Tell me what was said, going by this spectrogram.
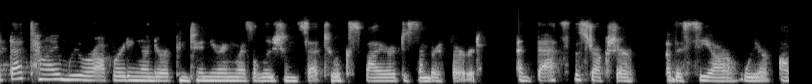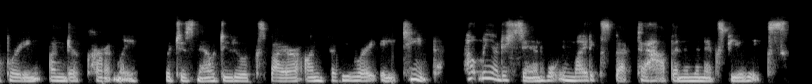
At that time, we were operating under a continuing resolution set to expire December 3rd. And that's the structure of the CR we are operating under currently, which is now due to expire on February 18th. Help me understand what we might expect to happen in the next few weeks.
